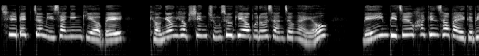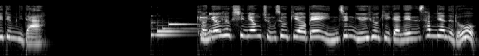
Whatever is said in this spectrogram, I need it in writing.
700점 이상인 기업을 경영혁신 중소기업으로 선정하여 메인비즈 확인서 발급이 됩니다. 경영혁신형 중소기업의 인증 유효기간은 3년으로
